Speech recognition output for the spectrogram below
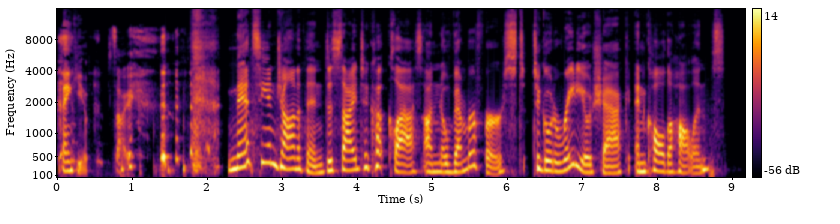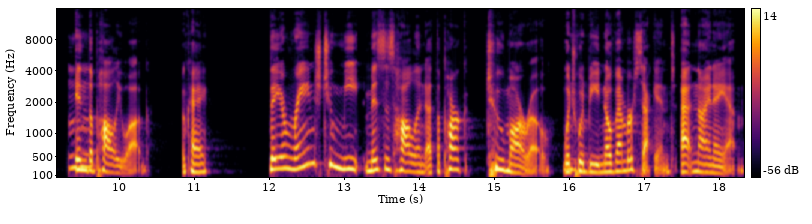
Thank you. Sorry. Nancy and Jonathan decide to cut class on November 1st to go to Radio Shack and call the Hollands in Mhm. the Pollywog. Okay. They arrange to meet Mrs. Holland at the park tomorrow, which would be November 2nd at 9 a.m.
